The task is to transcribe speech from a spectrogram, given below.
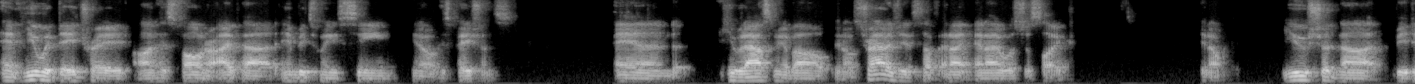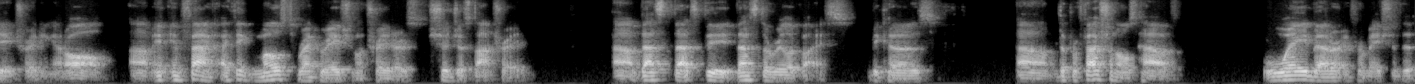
and he would day trade on his phone or iPad in between seeing, you know, his patients. And he would ask me about, you know, strategy and stuff. And I and I was just like, you know, you should not be day trading at all. Um, in, in, fact, I think most recreational traders should just not trade. Uh, that's that's the that's the real advice because um, the professionals have way better information th-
